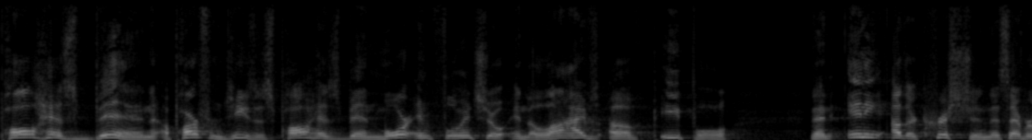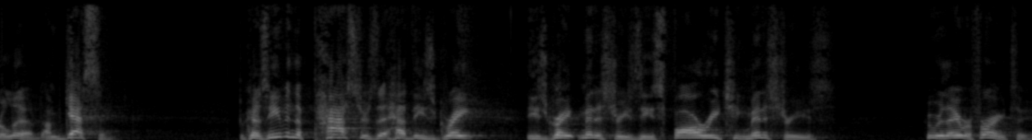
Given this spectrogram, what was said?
Paul has been, apart from Jesus, Paul has been more influential in the lives of people than any other Christian that's ever lived. I'm guessing. Because even the pastors that have these great, these great ministries, these far reaching ministries, who are they referring to?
